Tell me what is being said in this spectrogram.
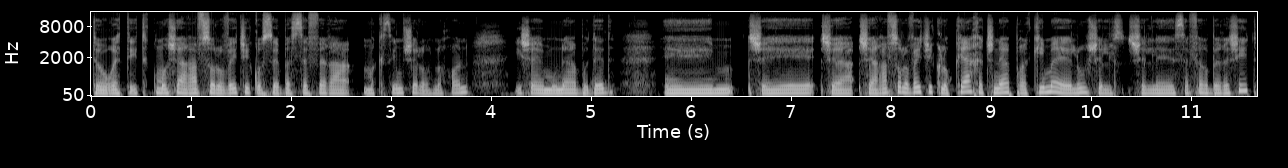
תיאורטית, כמו שהרב סולובייצ'יק עושה בספר המקסים שלו, נכון? איש האמונה הבודד. אמ, ש... ש... שהרב סולובייצ'יק לוקח את שני הפרקים האלו של, של אה, ספר בראשית,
